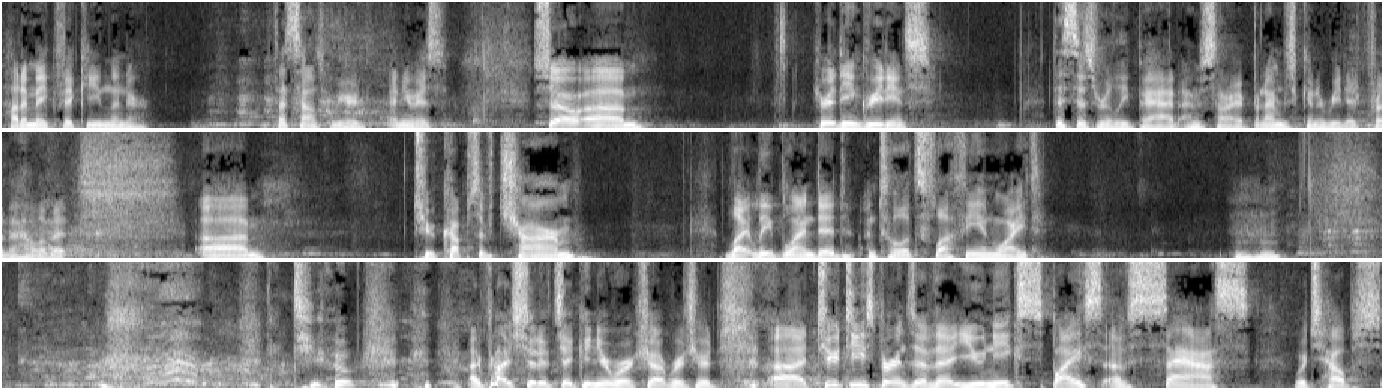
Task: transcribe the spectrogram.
How to make Vicki Lindner. That sounds weird. Anyways, so um, here are the ingredients. This is really bad. I'm sorry, but I'm just going to read it for the hell of it. Um, two cups of charm, lightly blended until it's fluffy and white. Mm-hmm. I probably should have taken your workshop, Richard. Uh, two teaspoons of that unique spice of sass which helps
